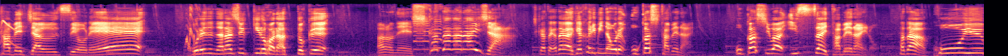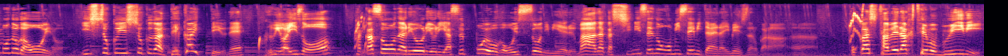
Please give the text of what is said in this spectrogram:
食べちゃうっすよねこれで70キロは納得。あのね、仕方がないじゃん。仕方が、だから逆にみんな俺、お菓子食べない。お菓子は一切食べないの。ただ、こういうものが多いの。一食一食がでかいっていうね。首はいいぞ。高そうな料理より安っぽい方が美味しそうに見える。まあなんか老舗のお店みたいなイメージなのかな。うん。お菓子食べなくても無意味。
